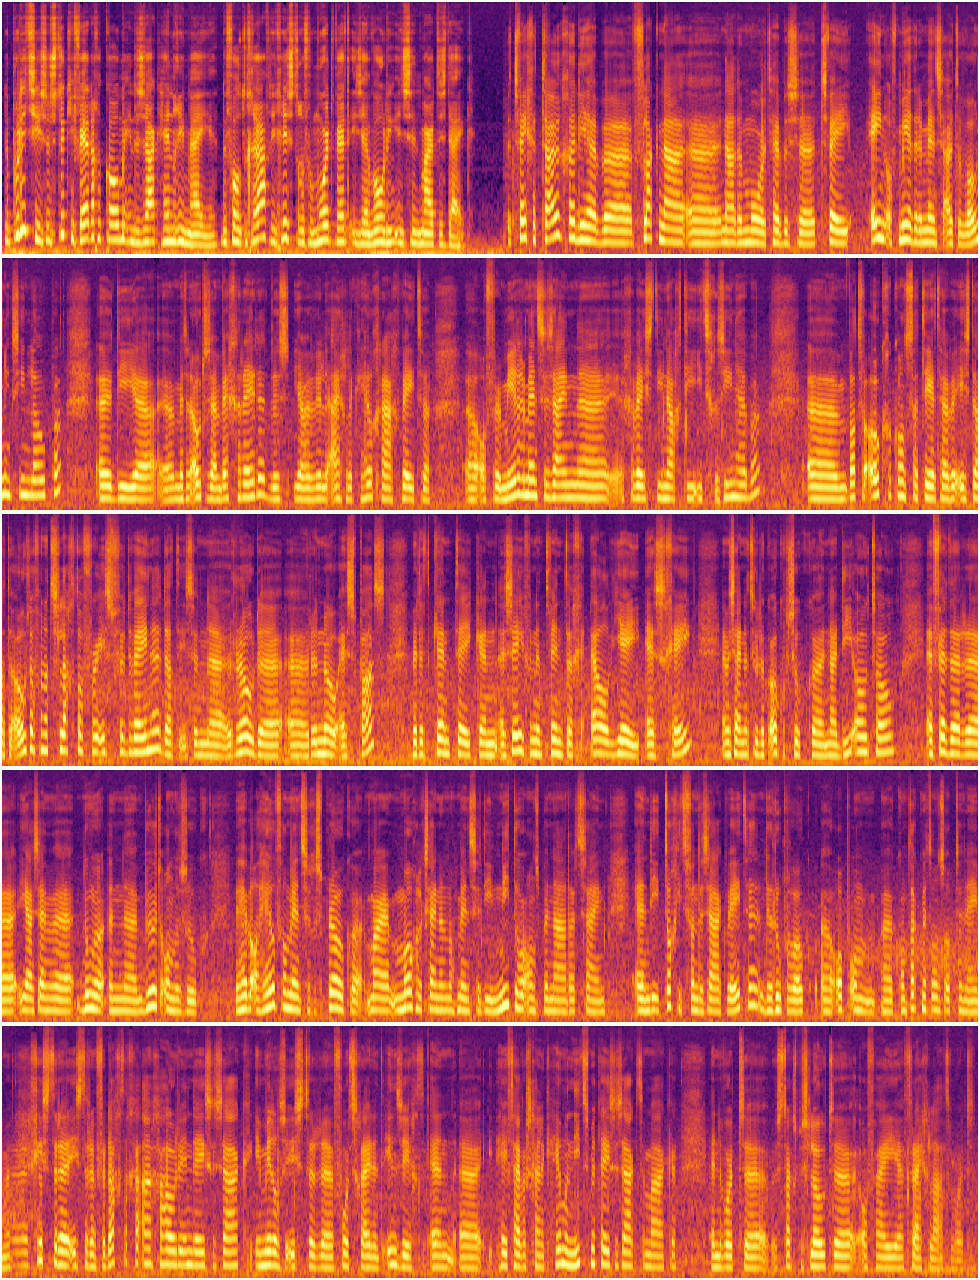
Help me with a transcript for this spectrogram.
De politie is een stukje verder gekomen in de zaak Henry Meijen, de fotograaf die gisteren vermoord werd in zijn woning in Sint Maartensdijk. Twee getuigen die hebben vlak na, uh, na de moord hebben ze twee één of meerdere mensen uit de woning zien lopen. Uh, die uh, met een auto zijn weggereden. Dus ja, we willen eigenlijk heel graag weten of er meerdere mensen zijn geweest die nacht die iets gezien hebben. Uh, wat we ook geconstateed hebben is dat de auto van het slachtoffer is verdwenen. Dat is een uh, rode uh, Renault Espace met het kenteken 27LJSG. En we zijn natuurlijk ook op zoek naar die auto. En verder ja, zijn we, doen we een buurtonderzoek. We hebben al heel veel mensen gesproken, maar mogelijk zijn er nog mensen die niet door ons benaderd zijn en die toch iets van de zaak weten. Daar roepen we ook uh, op om uh, contact met ons op te nemen. Uh, gisteren is er een verdachte aangehouden in deze zaak. Inmiddels is er voortschrijdend inzicht en heeft hij waarschijnlijk helemaal niets met deze zaak te maken. En er wordt straks besloten of hij vrijgelaten wordt.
